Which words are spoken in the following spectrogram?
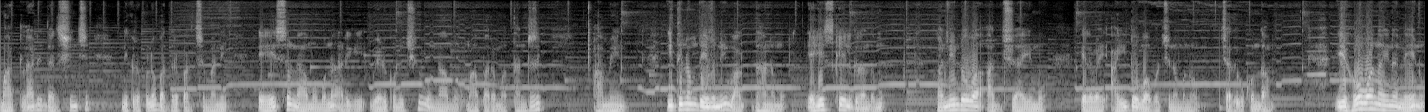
మాట్లాడి దర్శించి నీ కృపలో భద్రపరచమని ఏసు నామమున అడిగి వేడుకొనుచు ఉన్నాము మా పరమ తండ్రి. ఆమెన్. ఈ దినం దేవుని వాగ్దానము. ఎహెస్కేల్ గ్రంథము పన్నెండవ అధ్యాయము ఇరవై ఐదవ వచనమును చదువుకుందాం. యహోవానైన నేను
